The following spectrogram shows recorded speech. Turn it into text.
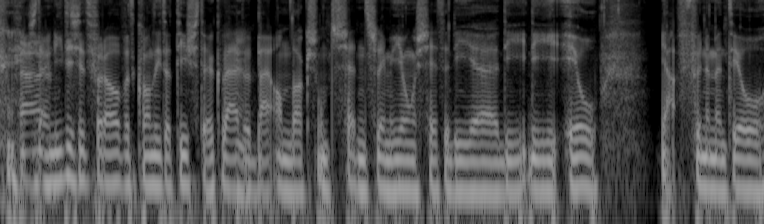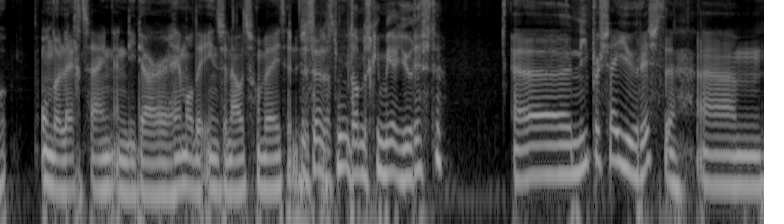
is Ja. daar niet. Die zit vooral op het kwantitatief stuk. Wij Ja. hebben bij Amdax ontzettend slimme jongens zitten... die, eh, die, die heel ja, fundamenteel onderlegd zijn... en die daar helemaal de ins en outs van weten. Dus Zijn dat dan misschien meer juristen? eh, niet per se juristen. Ehm,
